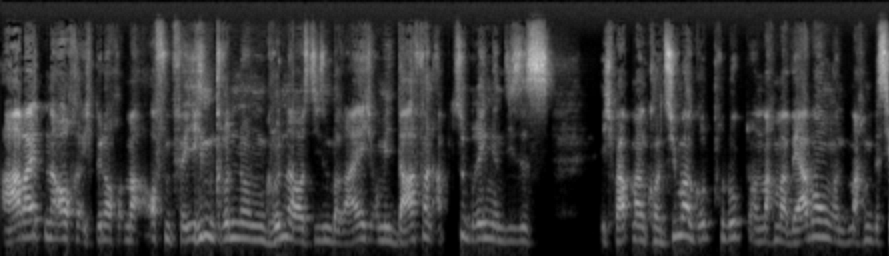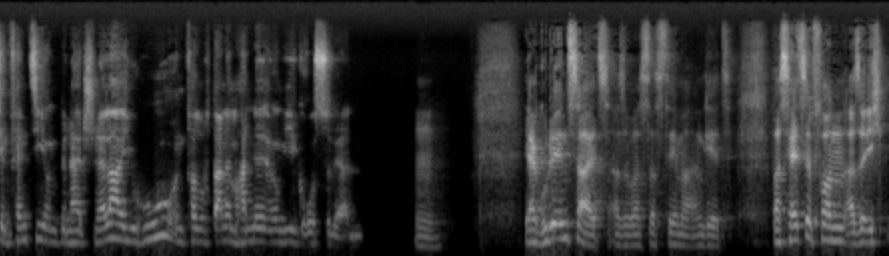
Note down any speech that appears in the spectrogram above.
arbeiten auch. Ich bin auch immer offen für jeden Gründer und Gründer aus diesem Bereich, um ihn davon abzubringen in dieses, ich habe mal ein Consumer-Produkt und mache mal Werbung und mache ein bisschen fancy und bin halt schneller, juhu, und versuche dann im Handel irgendwie groß zu werden. Hm. Ja, gute Insights, also was das Thema angeht. Was hältst du von, also ich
